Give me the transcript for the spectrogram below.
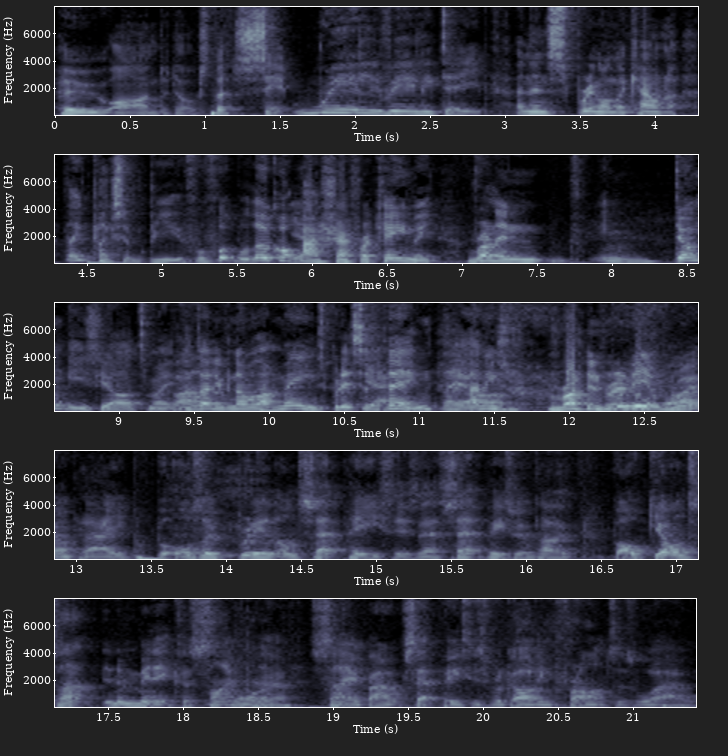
who are underdogs that sit really, really deep and then spring on the counter. They play some beautiful football. They've got Yeah. Ashraf Hakimi running in donkey's yards, mate. I don't even know what that means, but it's a Yeah, thing, they and he's running really brilliant far. promoting play, but also brilliant on set pieces. Their set pieces in play. But I'll get onto that in a minute because there's something I want Yeah. to say about set pieces regarding France as well.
